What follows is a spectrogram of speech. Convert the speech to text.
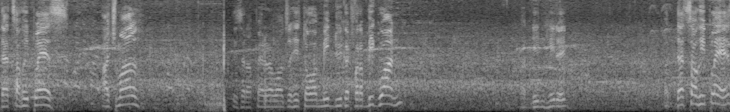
That's how he plays. Ajmal. Thisara Perera also hit over mid-wicket for a big one. But didn't hit it. But that's how he plays.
